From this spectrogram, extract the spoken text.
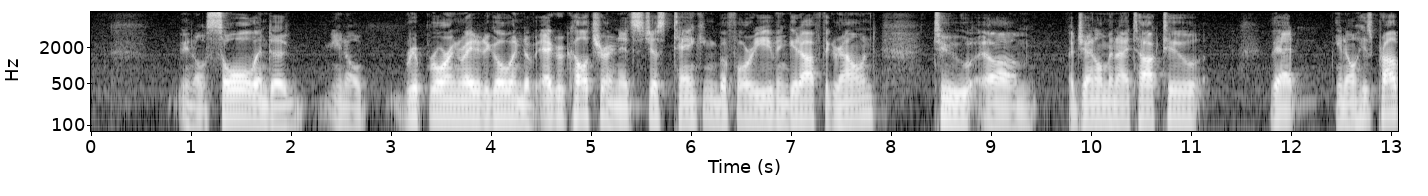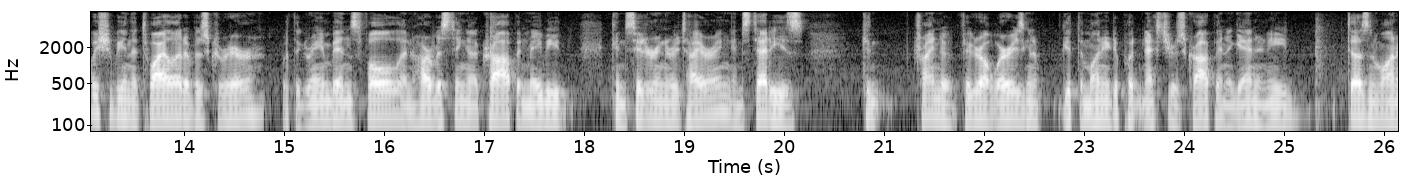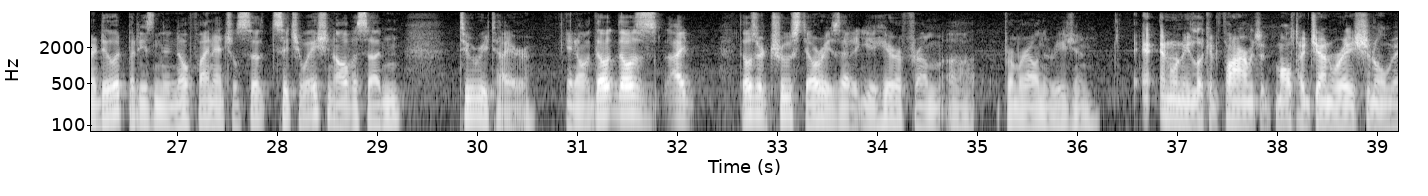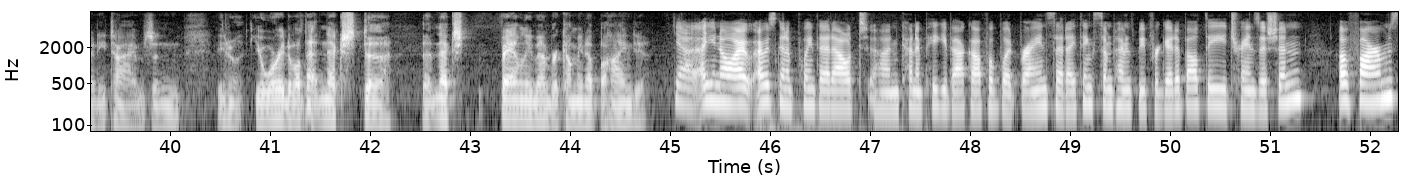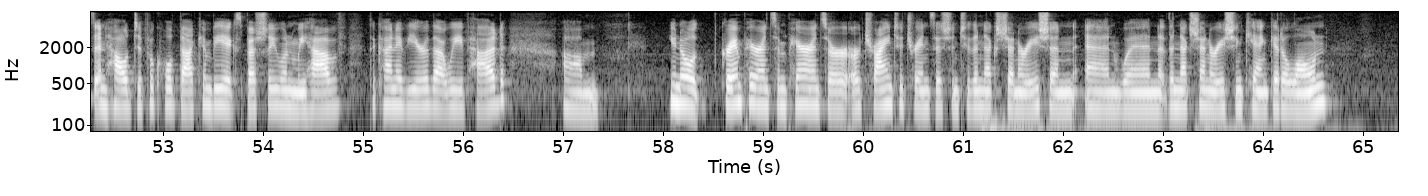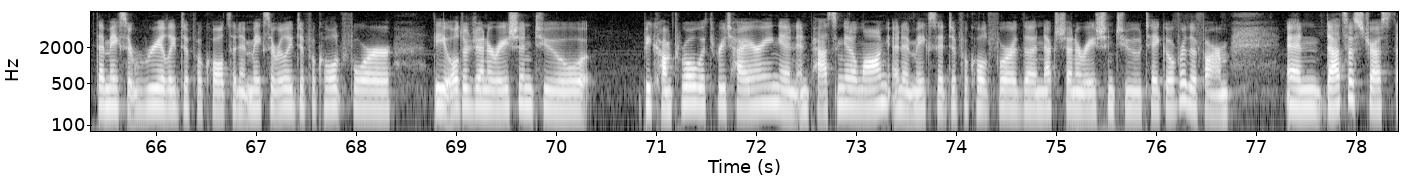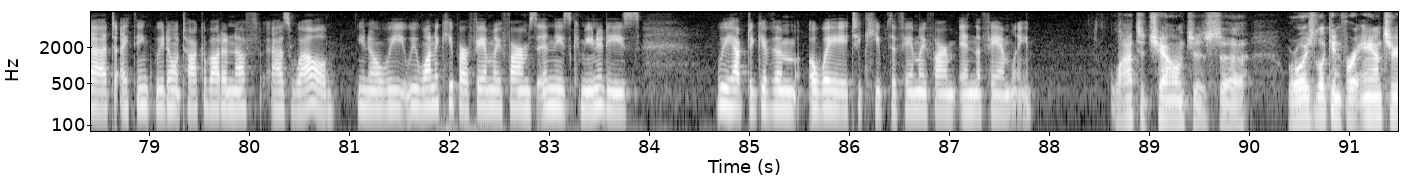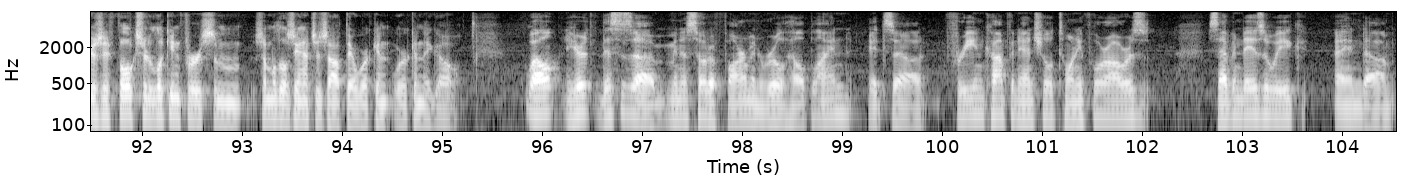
you know, soul into, you know, rip roaring ready to go into agriculture, and it's just tanking before you even get off the ground. To um, a gentleman I talked to that you know, he's probably should be in the twilight of his career with the grain bins full and harvesting a crop and maybe considering retiring. Instead, he's trying to figure out where he's going to get the money to put next year's crop in again, and he doesn't want to do it, but he's in no financial situation all of a sudden to retire. You know, th- those I those are true stories that you hear from uh, from around the region. And when we look at farms, it's multi generational many times, and you know you're worried about that next uh, that next family member coming up behind you. Yeah, you know, I, I was going to point that out and kind of piggyback off of what Bryan said. I think sometimes we forget about the transition of farms and how difficult that can be, especially when we have the kind of year that we've had. Um, you know, grandparents and parents are, are trying to transition to the next generation. And when the next generation can't get a loan, that makes it really difficult. And it makes it really difficult for the older generation to be comfortable with retiring and, and passing it along. And it makes it difficult for the next generation to take over the farm. And that's a stress that I think we don't talk about enough as well. You know, we, we want to keep our family farms in these communities. We have to give them a way to keep the family farm in the family lots of challenges. Uh, we're always looking for answers. If folks are looking for some some of those answers out there, where can where can they go? Well, here this is a Minnesota Farm and Rural Helpline. It's uh, free and confidential, 24 hours, seven days a week, and um,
